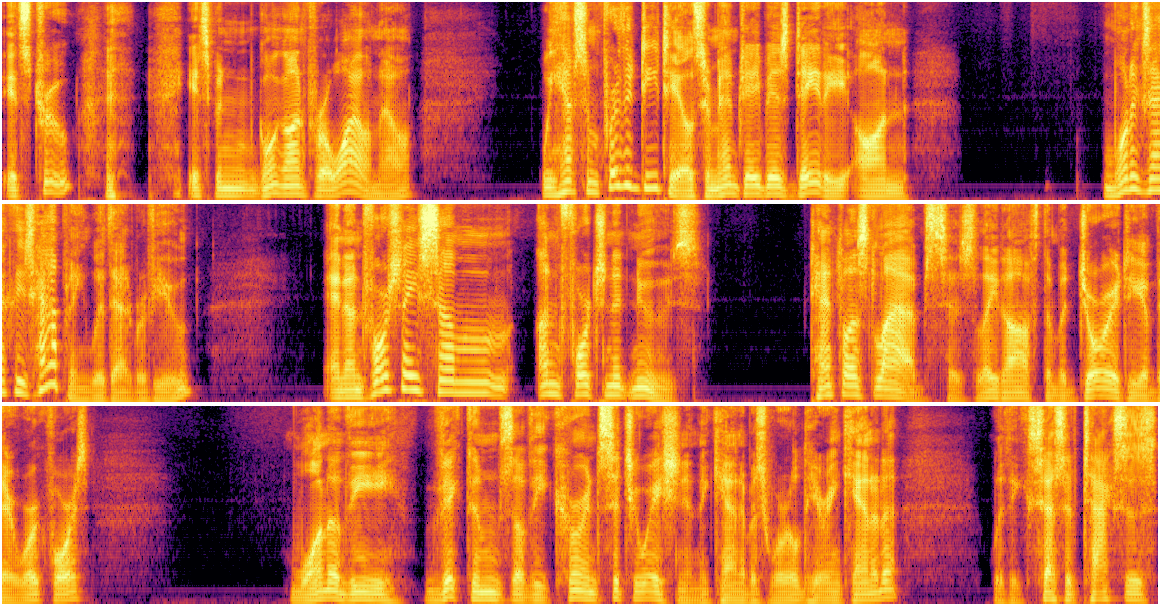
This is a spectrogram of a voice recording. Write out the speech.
It's true. it's been going on for a while now. We have some further details from MJ Biz Daily on what exactly is happening with that review. And unfortunately, some unfortunate news. Tantalus Labs has laid off the majority of their workforce. One of the victims of the current situation in the cannabis world here in Canada, with excessive taxes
